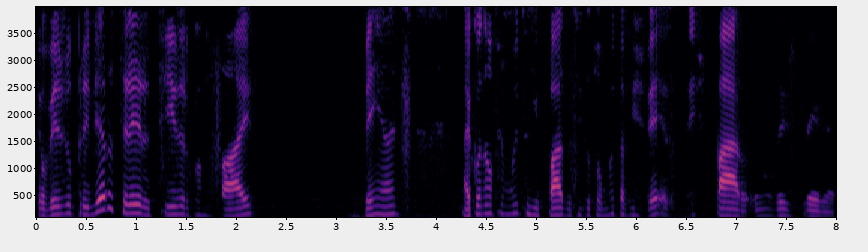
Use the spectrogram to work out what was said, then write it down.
Eu vejo o primeiro trailer, teaser, quando sai, bem antes. Aí quando é um filme muito ripado, assim, que eu tô muito afim de ver, eu simplesmente paro, eu não vejo trailer.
